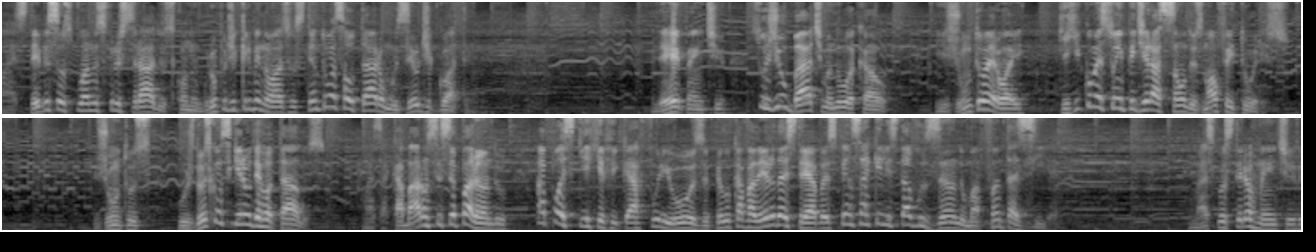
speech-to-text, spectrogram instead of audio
mas teve seus planos frustrados quando um grupo de criminosos tentou assaltar o museu de Gotham. De repente, surgiu Batman no local, e junto ao herói, Kiki começou a impedir a ação dos malfeitores. Juntos, os dois conseguiram derrotá-los, mas acabaram se separando após Kirk ficar furioso pelo Cavaleiro das Trevas pensar que ele estava usando uma fantasia. Mas posteriormente,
